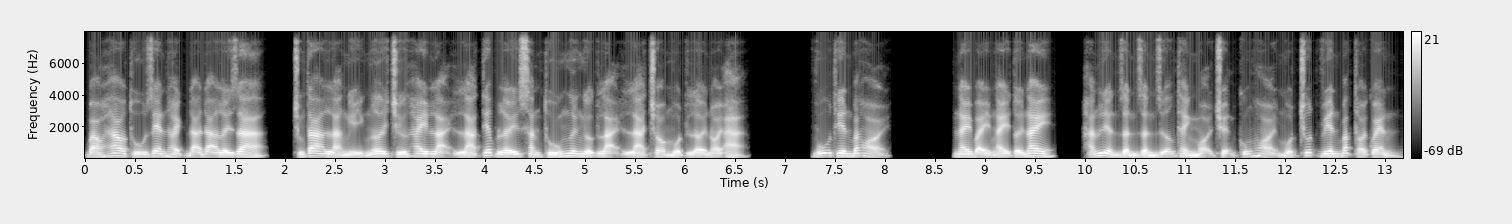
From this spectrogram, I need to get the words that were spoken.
bào hao thú gen hạch đã đã lấy ra, chúng ta là nghỉ ngơi chứ hay lại là tiếp lấy săn thú ngươi ngược lại là cho một lời nói à? Vũ Thiên Bắc hỏi. Nay 7 ngày tới nay, hắn liền dần dần dưỡng thành mọi chuyện cũng hỏi một chút viên Bắc thói quen,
